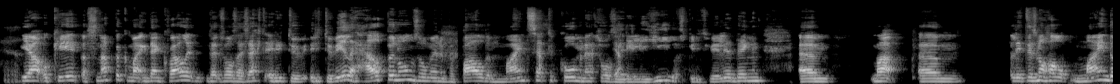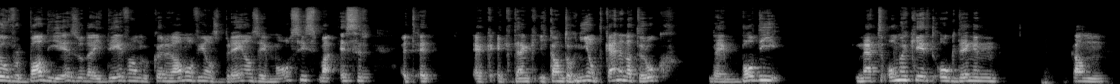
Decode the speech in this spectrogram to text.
Ja, ja oké, dat snap ik. Maar ik denk wel, zoals hij zegt, rituelen helpen ons om in een bepaalde mindset te komen, net zoals in religie of spirituele dingen. Um, maar um, het is nogal mind over body, hè, zo dat idee van we kunnen allemaal via ons brein, onze emoties, maar is er... Het, het, ik, ik denk, je kan toch niet ontkennen dat er ook bij body net omgekeerd ook dingen kan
